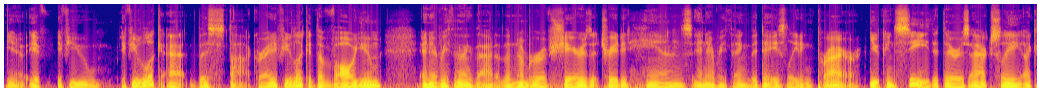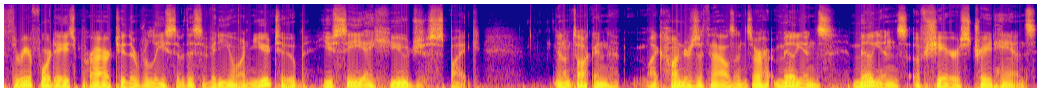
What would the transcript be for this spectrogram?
you know, if, if you if you look at this stock, right, if you look at the volume and everything like that, the number of shares that traded hands and everything the days leading prior, you can see that there is actually like three or four days prior to the release of this video on YouTube, you see a huge spike. And I'm talking like hundreds of thousands or millions, millions of shares trade hands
